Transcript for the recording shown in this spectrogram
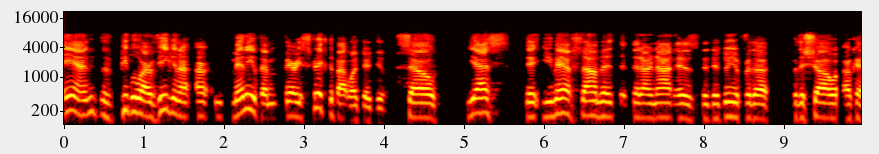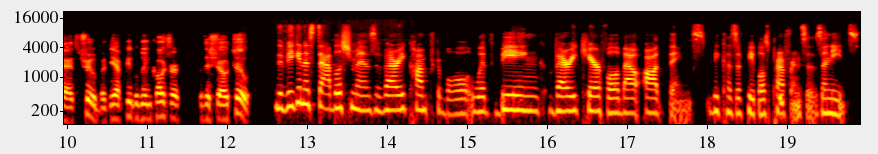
And the people who are vegan are, are many of them very strict about what they're doing. So yes, that you may have some that, that are not as they're doing it for the for the show. Okay, it's true, but you have people doing kosher for the show too. The vegan establishment is very comfortable with being very careful about odd things because of people's preferences and needs.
